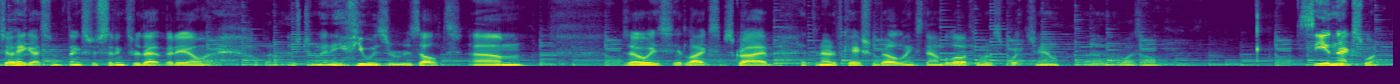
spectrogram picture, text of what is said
so hey guys, thanks for sitting through that video. I hope I don't lose too many of you as a result. Um, as always, hit like, subscribe, hit the notification bell, links down below if you want to support the channel. Um, otherwise, I'll see you next one.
